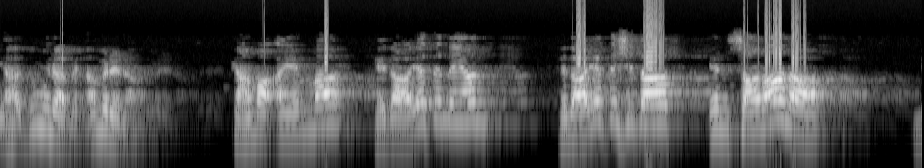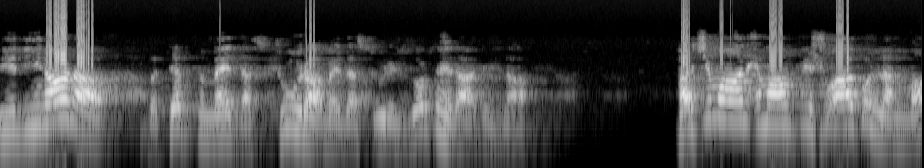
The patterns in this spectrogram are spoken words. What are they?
یہدون بامرنا۔ کہ ہم ائمہ ہدایت دیان ہدایت شدات، انسانانا بی دینانا بطبق میں دستورا میں دستور زورت ہدایت شدات ہرچمان امام پیشوا کو لما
